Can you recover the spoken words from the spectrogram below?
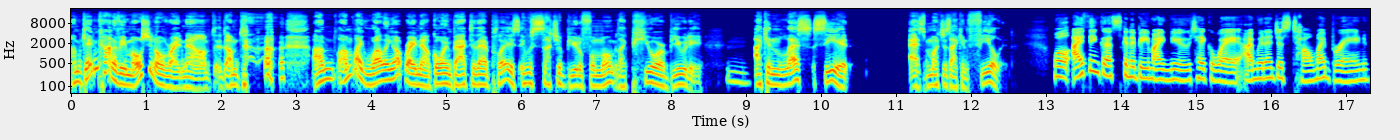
I'm getting kind of emotional right now. I'm, I'm, I'm, I'm like welling up right now, going back to that place. It was such a beautiful moment, like pure beauty. Mm. I can less see it as much as I can feel it. Well, I think that's going to be my new takeaway. I'm going to just tell my brain,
